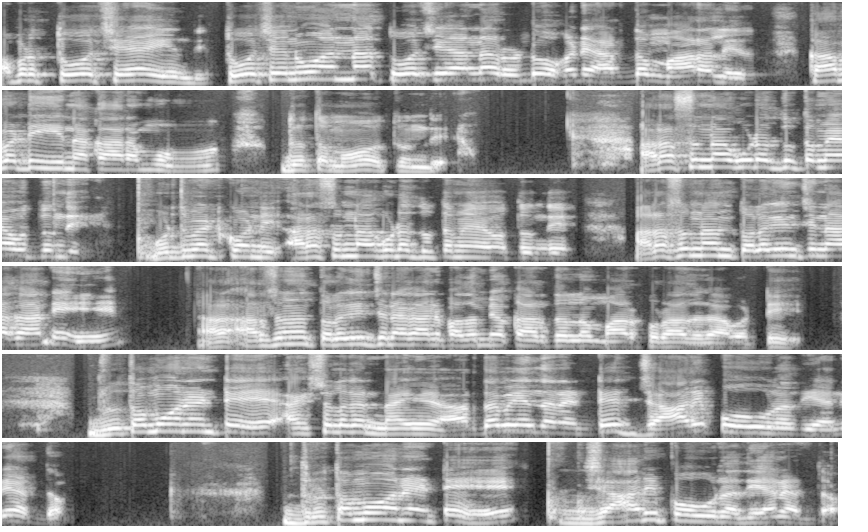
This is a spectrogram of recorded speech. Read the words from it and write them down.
అప్పుడు తోచే అయింది. తోచెను అన్న తోచే అన్న రెండు ఒకటి అర్థం మారలేదు. కాబట్టి ఈ నకారము ధృతము అవుతుంది. అరసున్నా కూడా ధృతమే అవుతుంది. గుర్తుపెట్టుకోండి అరసున్నా కూడా ధృతమే అవుతుంది. అరసున్నను తొలగించినా కానీ అరసును తొలగించినా కానీ పదం యొక్క అర్థంలో మార్పు రాదు కాబట్టి. ధృతము అని అంటే యాక్చువల్గా నై- అర్థం అంటే జారిపోవునది అని అర్థం. ధృతము అని అంటే జారిపోవునది అని అర్థం.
